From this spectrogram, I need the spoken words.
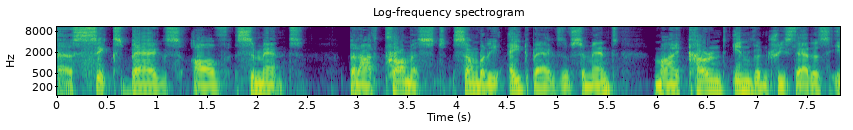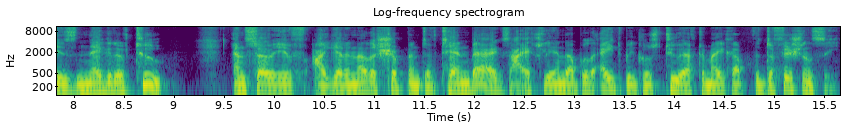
uh, six bags of cement, but I've promised somebody eight bags of cement, my current inventory status is negative two. And so if I get another shipment of 10 bags, I actually end up with eight because two have to make up the deficiency.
